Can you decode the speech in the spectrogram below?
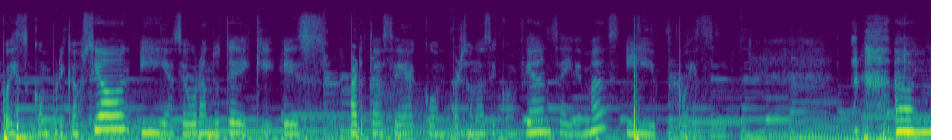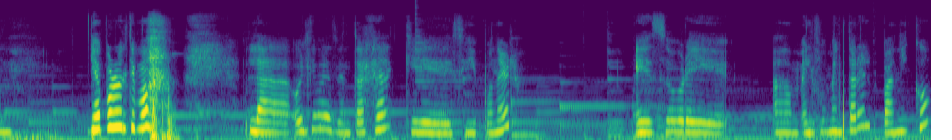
pues con precaución y asegurándote de que es carta sea con personas de confianza y demás y pues ya por último la última desventaja que decidí poner es sobre el fomentar el pánico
